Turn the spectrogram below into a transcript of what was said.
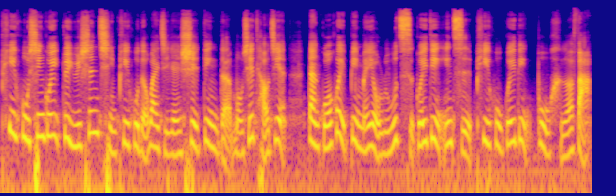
庇护新规对于申请庇护的外籍人士定的某些条件，但国会并没有如此规定，因此庇护规定不合法。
